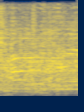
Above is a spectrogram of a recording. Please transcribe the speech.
two.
